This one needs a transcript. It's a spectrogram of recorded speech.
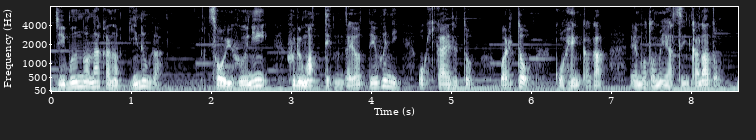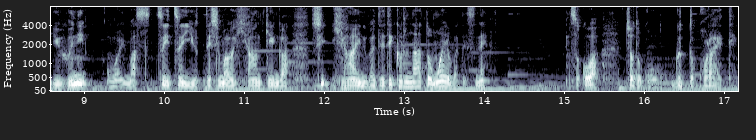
自分の中の犬がそういうふうに振る舞ってるんだよっていうふうに置き換えると、割とこう変化が求めやすいかなというふうに思います。ついつい言ってしまう批判犬が批判犬が出てくるなと思えばですねそこはちょっとこうぐっとこらえて、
